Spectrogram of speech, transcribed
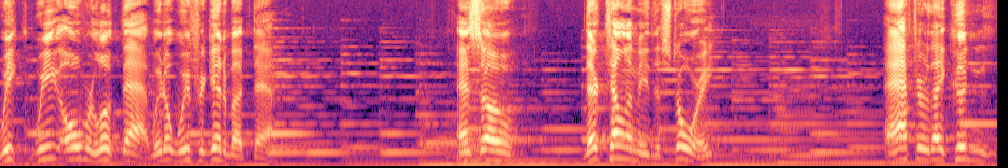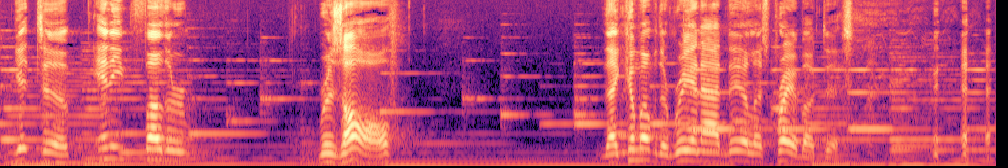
We, we overlook that. We, don't, we forget about that. And so they're telling me the story. After they couldn't get to any further resolve, they come up with a brilliant idea let's pray about this.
